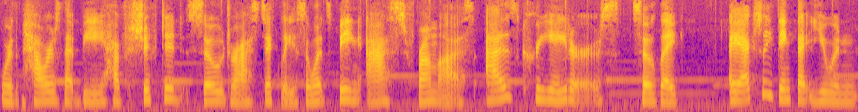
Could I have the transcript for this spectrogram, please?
or the powers that be have shifted so drastically. So, what's being asked from us as creators? So, like, I actually think that you and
